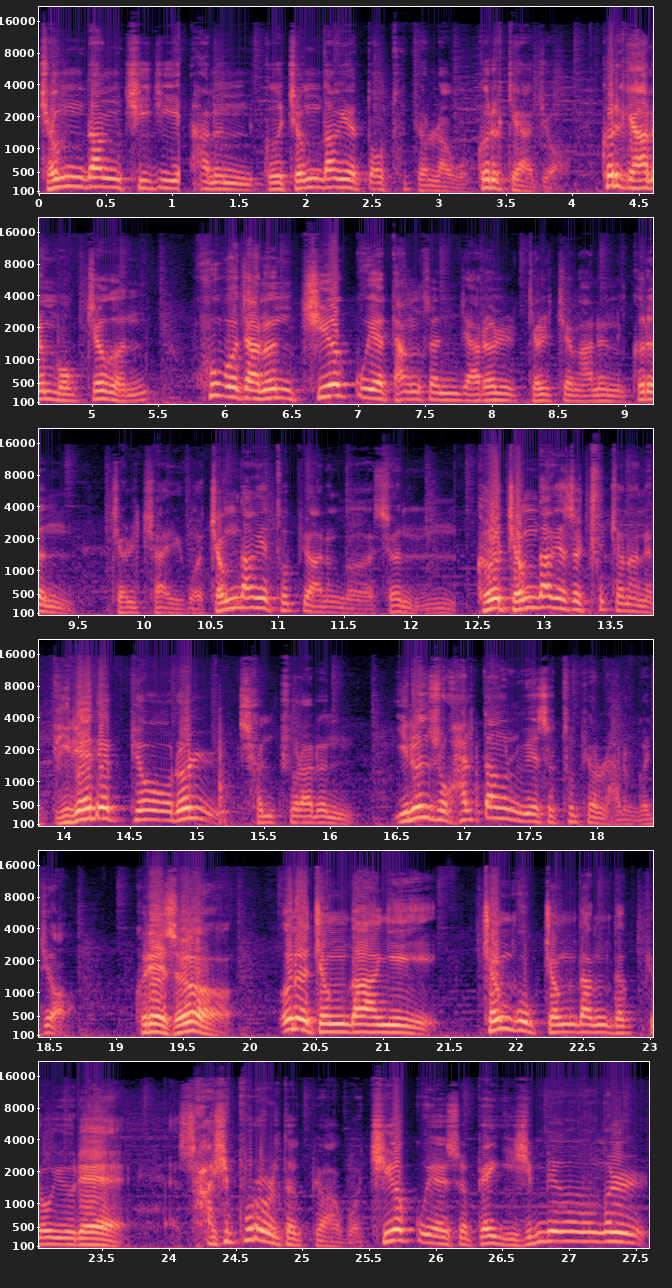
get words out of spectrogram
정당 지지하는 그 정당에 또 투표를 하고 그렇게 하죠. 그렇게 하는 목적은 후보자는 지역구의 당선자를 결정하는 그런 절차이고 정당에 투표하는 것은 그 정당에서 추천하는 비례대표를 선출하는 인원수 할당을 위해서 투표를 하는 거죠. 그래서 어느 정당이 전국 정당 득표율의 40%를 득표하고 지역구에서 120명을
